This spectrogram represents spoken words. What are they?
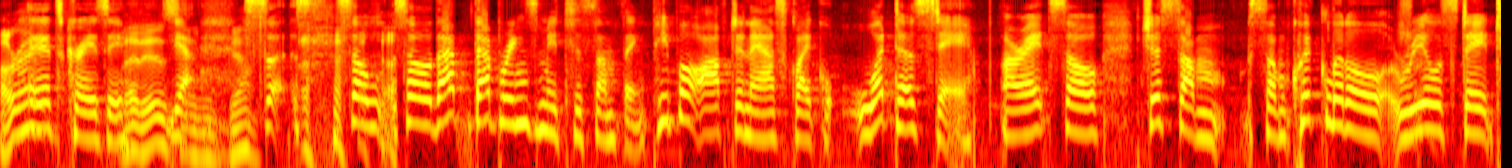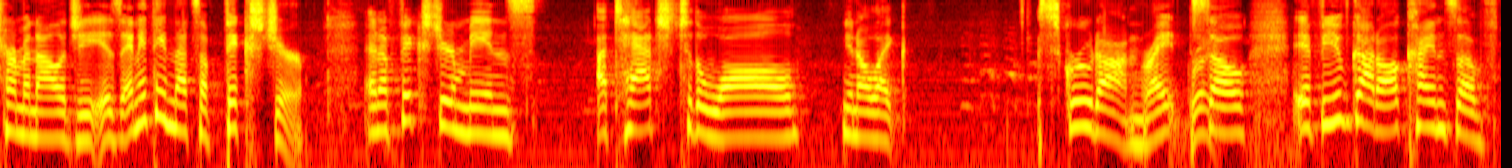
all right. It's crazy. That is, yeah. and- yeah. So, so, so that that brings me to something. People often ask, like, what does stay? All right. So, just some some quick little real estate terminology is anything that's a fixture, and a fixture means attached to the wall. You know, like screwed on, right? Right. So, if you've got all kinds of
